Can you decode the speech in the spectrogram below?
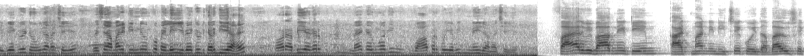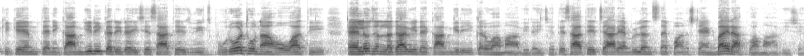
इवैक्यूएट हो जाना चाहिए। वैसे हमारी टीम ने उनको पहले ही इवैक्यूएट कर दिया है। और अभी अगर मैं कहूँगा कि वहाँ पर कोई अभी नहीं जाना चाहिए। ફાયર વિભાગની ટીમ કાટમાળની નીચે કોઈ દબાયું છે કે કેમ તેની કામગીરી કરી રહી છે સાથે જ વીજ પુરવઠો ના હોવાથી હેલોજન લગાવીને કામગીરી કરવામાં આવી રહી છે તે સાથે ચાર એમ્બ્યુલન્સને પણ સ્ટેન્ડ બાય રાખવામાં આવી છે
